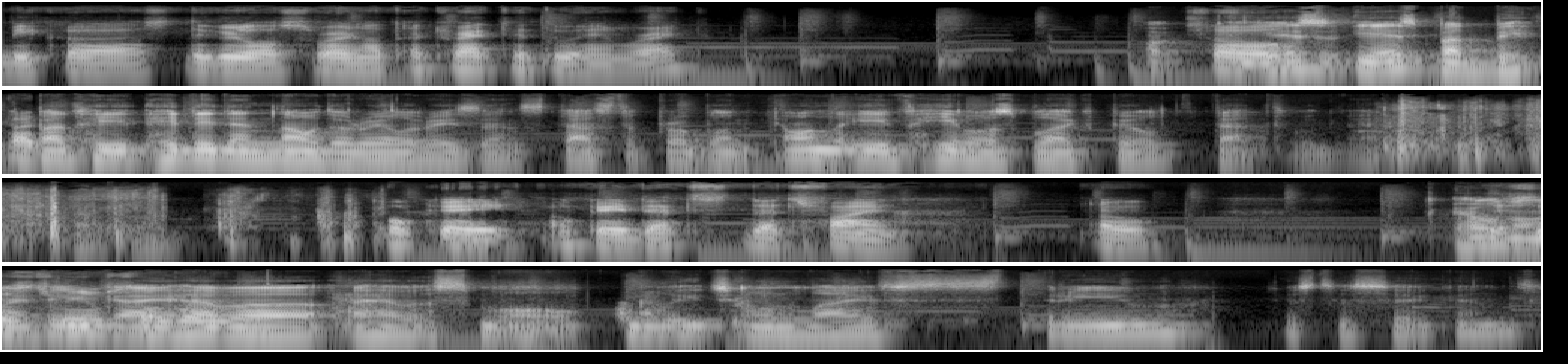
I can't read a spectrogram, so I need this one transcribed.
because the girls were not attracted to him, right? Oh, So- yes, yes, but be, but- but, he, he didn't know the real reasons. That's the problem. Only if he was black pilled, that would happen. Okay, okay, that's that's fine. Oh, Hold on, I think I have a I have a small glitch on live stream. Just a second,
